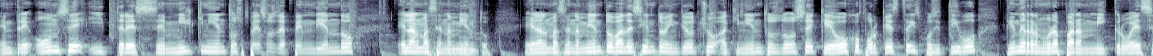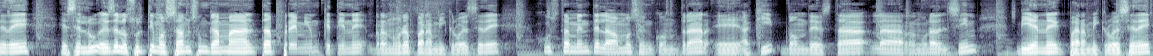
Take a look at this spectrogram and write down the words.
entre 11 y 13.500 pesos dependiendo el almacenamiento. El almacenamiento va de 128 a 512, que ojo porque este dispositivo tiene ranura para micro SD. Es, es de los últimos Samsung gama alta premium que tiene ranura para micro SD. Justamente la vamos a encontrar eh, aquí, donde está la ranura del SIM. Viene para micro SD.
